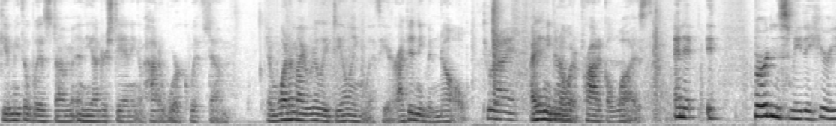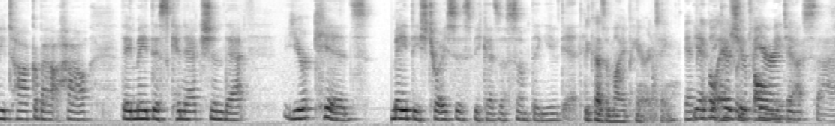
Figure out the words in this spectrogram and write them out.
Give me the wisdom and the understanding of how to work with them. And what am I really dealing with here? I didn't even know. Right. I didn't even know what a prodigal was. And it, it burdens me to hear you talk about how they made this connection that your kids made these choices because of something you did. because of my parenting. And Yeah, people because actually your told me that. style.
